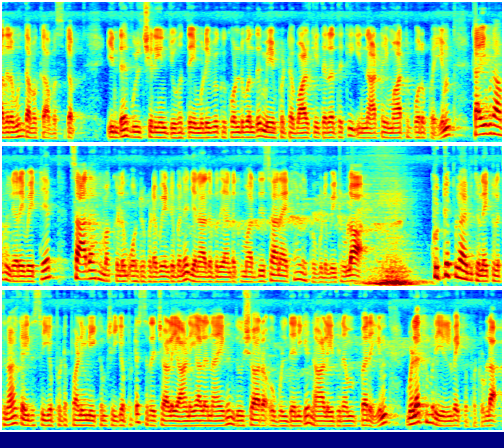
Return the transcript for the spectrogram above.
ஆதரவும் தமக்கு அவசியம். இந்த வீழ்ச்சியடையின் யுகத்தை முடிவுக்கு கொண்டு வந்து மேம்பட்ட வாழ்க்கை தரத்துக்கு இந்நாட்டை மாற்றும் பொறுப்பையும் கைவிடாமல் நிறைவேற்ற சாதாரண மக்களும் ஒன்றுபட வேண்டும் என ஜனாதிபதி அனுகுமார் திசாநாயக்க அழைப்பு விடுவித்துள்ளார். குற்றப்புலாய்வு திணைக்களத்தினால் கைது செய்யப்பட்ட பணி நீக்கம் செய்யப்பட்ட சிறைச்சாலை ஆணையாளர் நாயகன் துஷாரா உபுல்தெனிய நாளைய தினம் வரையும் விளக்கமறியலில் வைக்கப்பட்டுள்ளார்.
